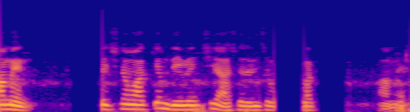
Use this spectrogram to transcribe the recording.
ఆమెన్. ఇచ్చిన వాక్యం దీవించి ఆశీర్వదించ ఆమెన్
